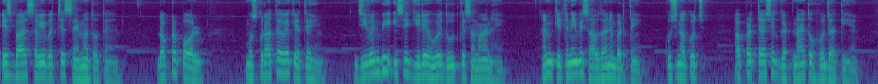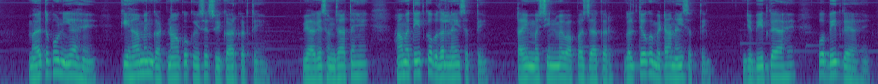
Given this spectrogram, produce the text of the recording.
इस बार सभी बच्चे सहमत होते हैं। डॉक्टर पॉल मुस्कुराते हुए कहते हैं, जीवन भी इसे गिरे हुए दूध के समान है। हम कितनी भी सावधानी बरतें, कुछ ना कुछ अप्रत्याशित घटनाएँ तो हो जाती हैं। महत्वपूर्ण यह है कि हम इन घटनाओं को कैसे स्वीकार करते हैं। वे आगे समझाते हैं, हम अतीत को बदल नहीं सकते, टाइम मशीन में वापस जाकर गलतियों को मिटा नहीं सकते। जो बीत गया है, वो बीत गया है।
